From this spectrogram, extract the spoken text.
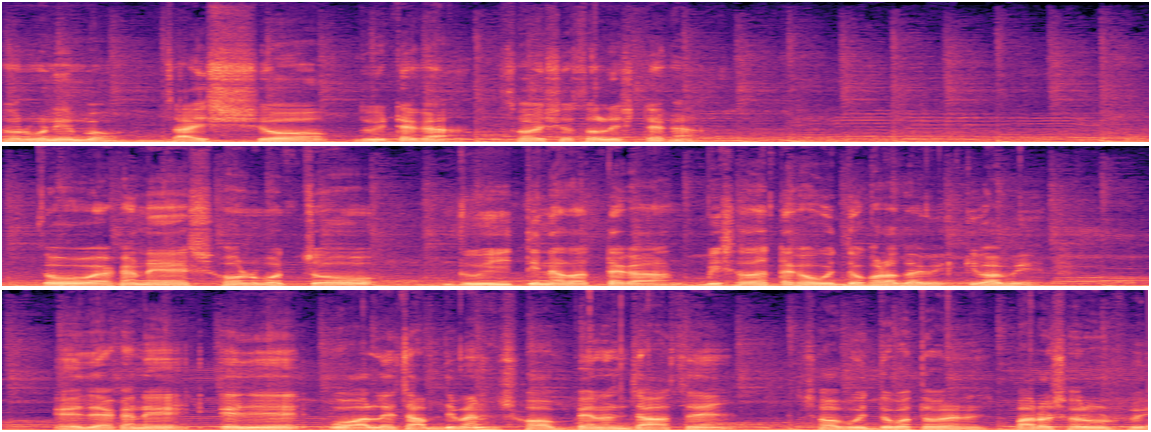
সর্বনিম্ন, চারশো দুই টাকা, ছয়শো চল্লিশ টাকা। তো এখানে সর্বোচ্চ দুই তিন হাজার টাকা, বিশ হাজার টাকা উইথড্র করা যাবে কীভাবে? এই যে এখানে এই যে ওয়ালে চাপ দিবেন, সব ব্যালেন্স যা আছে সব উইথড্র করতে পারেন, বারোশোর উঠবে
